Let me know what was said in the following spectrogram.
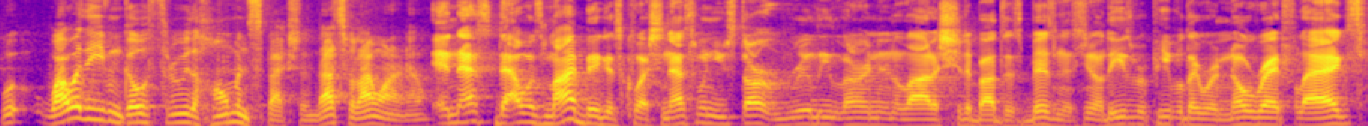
Why would they even go through the home inspection? That's what I want to know. And that's that was my biggest question. That's when you start really learning a lot of shit about this business. You know, these were people. There were no red flags.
